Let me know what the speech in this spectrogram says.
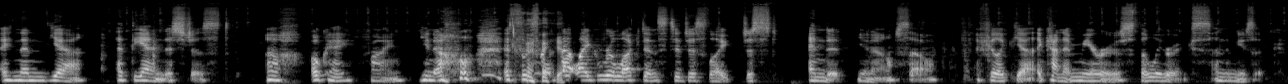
and then, yeah, at the end, it's just, oh, okay, fine. You know, it's just like yeah. that like reluctance to just like, just end it, you know, so. I feel like yeah, it kind of mirrors the lyrics and the music.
